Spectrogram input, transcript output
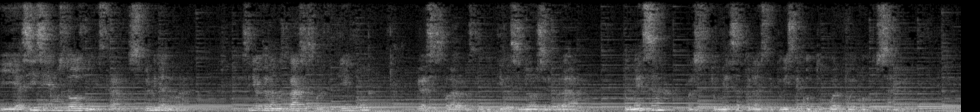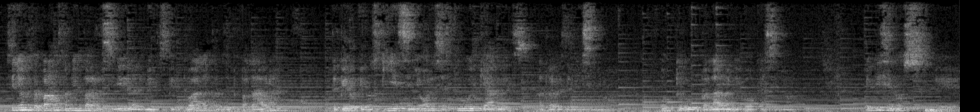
y así seamos todos ministrados. Permítanme orar. Señor, te damos gracias por este tiempo. Gracias por habernos permitido, Señor, celebrar tu mesa, pues tu mesa tú la instituiste con tu cuerpo y con tu sangre. Señor, te preparamos también para recibir el alimento espiritual a través de tu palabra te pido que nos guíes, Señor, y seas tú el que hables a través de mí, Señor. Pon tu palabra en mi boca, Señor. Bendícenos, eh,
